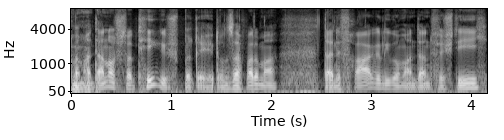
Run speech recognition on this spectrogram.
Wenn man dann auch strategisch berät und sagt, warte mal, deine Frage, lieber Mandant, verstehe ich,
